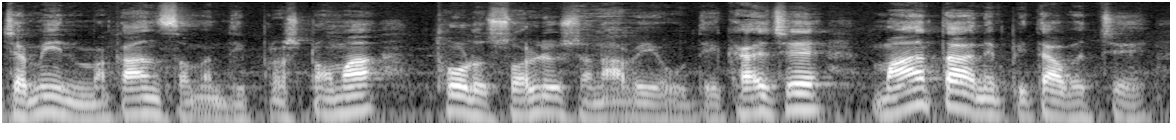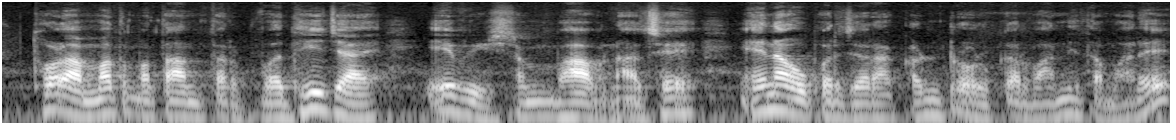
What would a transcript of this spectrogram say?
જમીન, મકાન સંબંધી પ્રશ્નોમાં થોડું સોલ્યુશન આવે એવું દેખાય છે. માતા અને પિતા વચ્ચે થોડા મત મતાંતર વધી જાય એવી સંભાવના છે. એના ઉપર જરા કંટ્રોલ કરવાની તમારે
